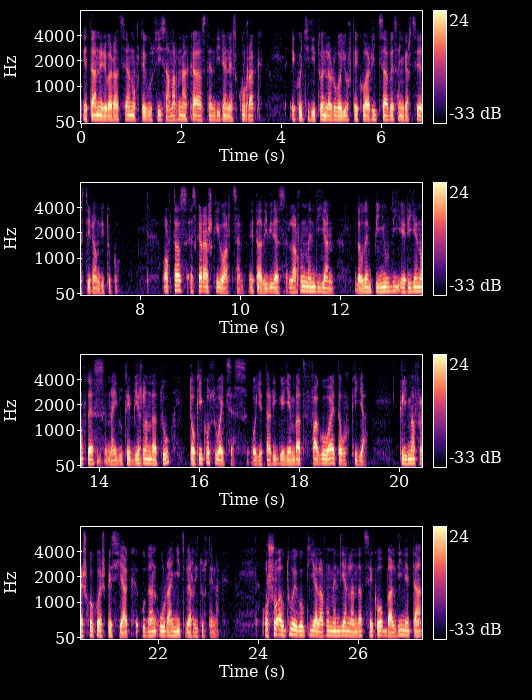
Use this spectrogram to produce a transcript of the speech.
Eta nire baratzean urte guziz amarnaka azten diren eskurrak, ekoitzi dituen larugoi urteko arritza bezain bertze ez dira ondituko. Hortaz ez gara askio hartzen, eta adibidez larrun mendian dauden pinudi erien ordez nahi dute birlandatu tokiko zuaitzez, oietarik gehien bat fagoa eta urkia, klima freskoko espeziak udan urainitz behar dituztenak. Oso autu egokia larrumendian landatzeko baldin eta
